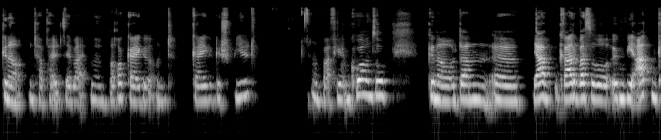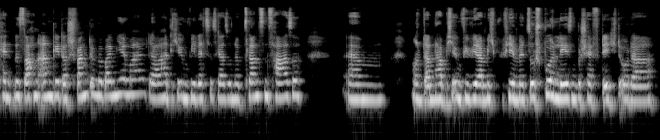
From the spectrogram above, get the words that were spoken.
genau, und habe halt selber äh, Barockgeige und Geige gespielt und war viel im Chor und so. Genau, dann, äh, ja, gerade was so irgendwie Artenkenntnis-Sachen angeht, das schwankt immer bei mir mal. Da hatte ich irgendwie letztes Jahr so eine Pflanzenphase. Ähm, und dann habe ich irgendwie wieder mich viel mit so Spurenlesen beschäftigt oder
